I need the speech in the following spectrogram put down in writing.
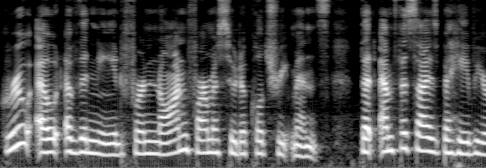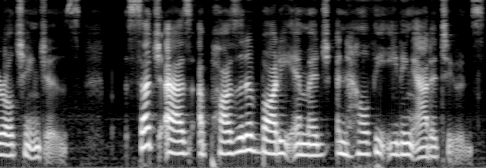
grew out of the need for non pharmaceutical treatments that emphasize behavioral changes, such as a positive body image and healthy eating attitudes.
